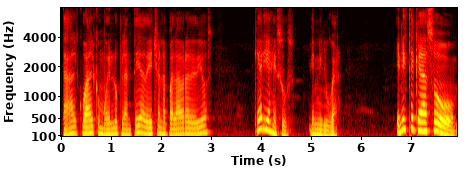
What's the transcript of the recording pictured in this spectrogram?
Tal cual como Él lo plantea, de hecho, en la palabra de Dios. ¿Qué haría Jesús? En mi lugar. En este caso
